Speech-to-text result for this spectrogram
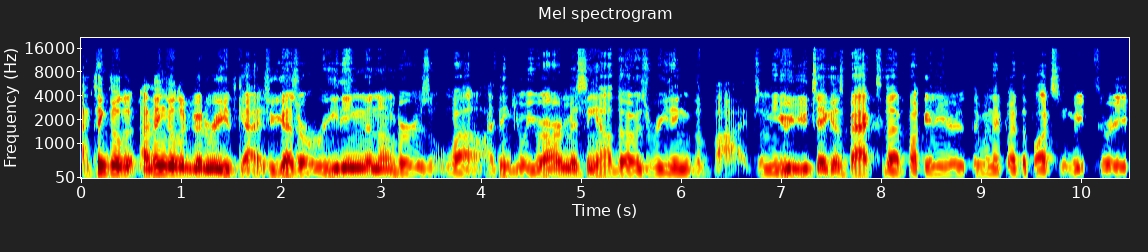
I think those. I think those are good reads, guys. You guys are reading the numbers well. I think you you are missing out those reading the vibes. I mean, you you take us back to that Buccaneers when they played the Bucks in Week Three.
